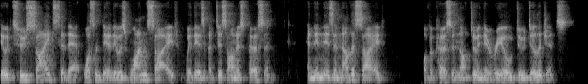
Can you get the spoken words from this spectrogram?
There were two sides to that, wasn't there? There was one side where there's a dishonest person, and then there's another side of a person not doing their real due diligence.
